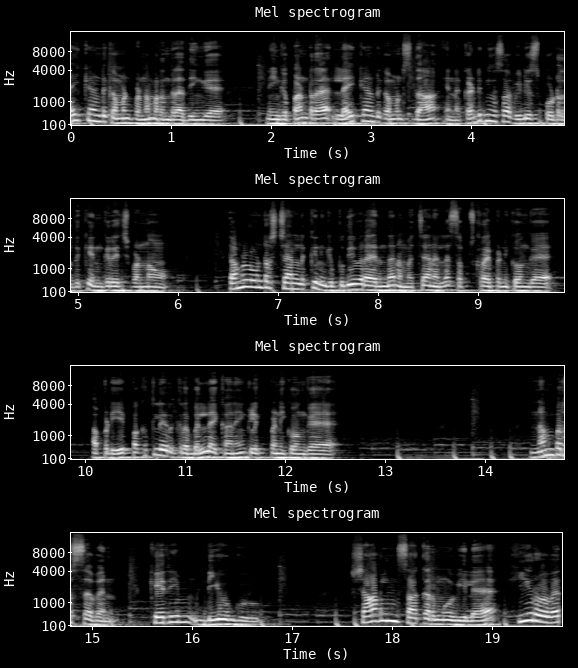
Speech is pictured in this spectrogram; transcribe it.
லைக் அண்ட் கமெண்ட் பண்ண மறந்துடாதீங்க. நீங்கள் பண்ணுற லைக் அண்ட் கமெண்ட்ஸ் தான் என்னை கண்டினியூஸாக வீடியோஸ் போடுறதுக்கு என்கரேஜ் பண்ணோம். தமிழ் ஒண்டர்ஸ் சேனலுக்கு நீங்கள் புதியவராக இருந்தால் நம்ம சேனலை சப்ஸ்கிரைப் பண்ணிக்கோங்க. அப்படியே பக்கத்தில் இருக்கிற பெல் ஐக்கானையும் கிளிக் பண்ணிக்கோங்க. நம்பர் செவன் கெரிம் டியூகு. ஷாவ்லின் சாக்கர் மூவியில் ஹீரோவை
